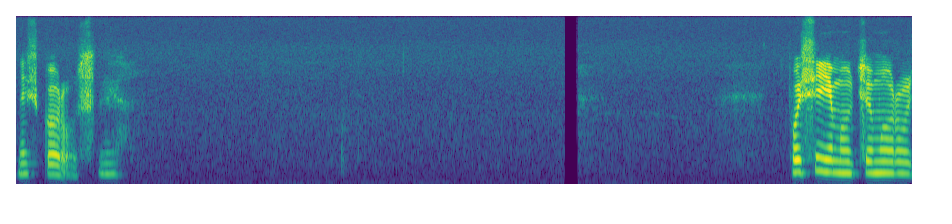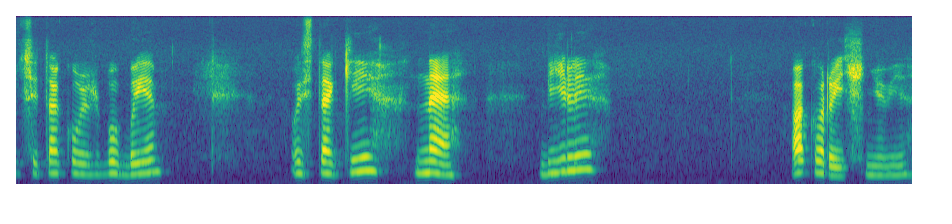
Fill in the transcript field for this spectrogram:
Низькорослі. Посіємо в цьому році також боби. Ось такі не білі, а коричневі.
